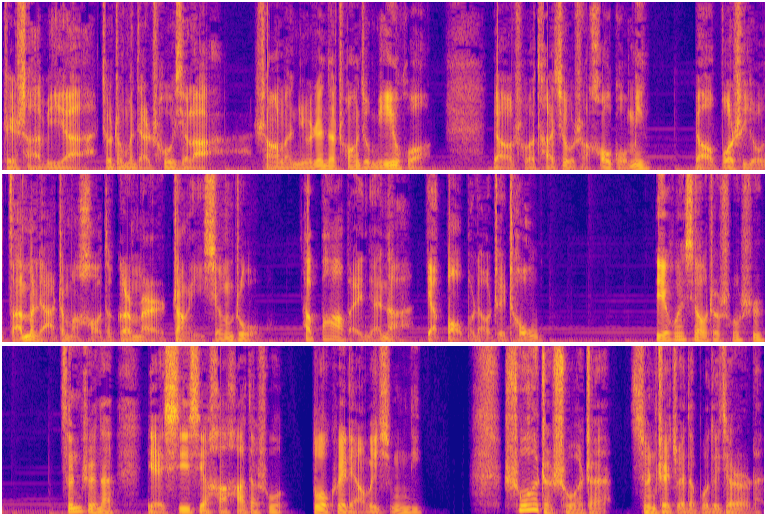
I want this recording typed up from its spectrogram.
这傻逼呀，就这么点出息了，上了女人的床就迷糊。要说他就是好狗命，要不是有咱们俩这么好的哥们仗义相助，他八百年呢也报不了这仇。李欢笑着说：“是。”孙志呢也嘻嘻哈哈的说：“多亏两位兄弟。”说着说着。孙志觉得不对劲儿了，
